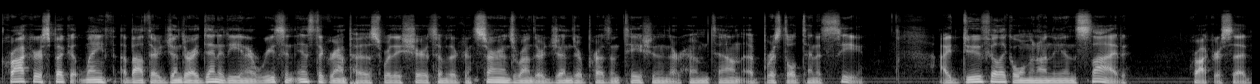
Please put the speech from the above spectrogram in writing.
Crocker spoke at length about their gender identity in a recent Instagram post where they shared some of their concerns around their gender presentation in their hometown of Bristol, Tennessee. I do feel like a woman on the inside, Crocker said.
